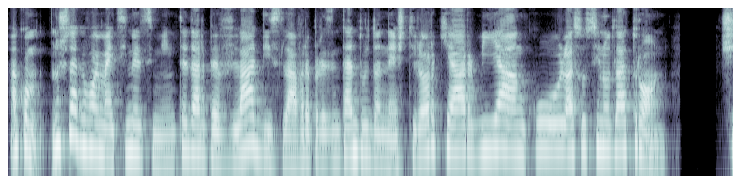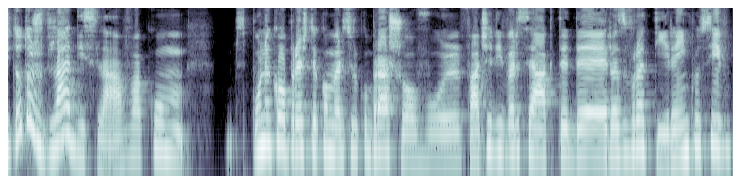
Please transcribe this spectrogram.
Acum, nu știu dacă voi mai țineți minte, dar pe Vladislav, reprezentantul dăneștilor, chiar Iancu l-a susținut la tron. Și totuși Vladislav, acum spune că oprește comerțul cu Brașovul, face diverse acte de răzvrătire, inclusiv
